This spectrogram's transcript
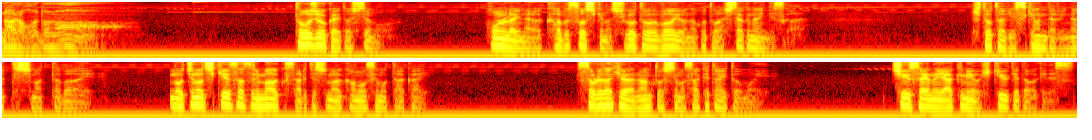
なるほどな登場会としても本来なら下部組織の仕事を奪うようなことはしたくないんですがひとたびスキャンダルになってしまった場合後々警察にマークされてしまう可能性も高い。それだけは何としても避けたいと思い仲裁の役目を引き受けたわけです。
